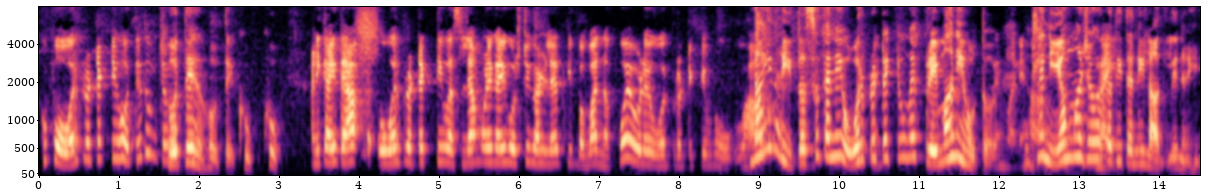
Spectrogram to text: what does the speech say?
खूप ओव्हर प्रोटेक्टिव्ह होते तुमच्या होते होते. खूप खूप. आणि काही त्या ओव्हर प्रोटेक्टिव्ह असल्यामुळे काही गोष्टी घडल्यात की बाबा नको एवढे ओव्हर प्रोटेक्टिव्ह हो नाही नाही तसं त्याने ओव्हर प्रोटेक्टिव्ह प्रेमाने होतं कुठले. नियम माझ्यावर. कधी त्यांनी लादले नाही.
